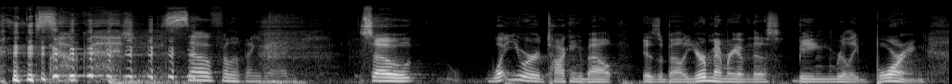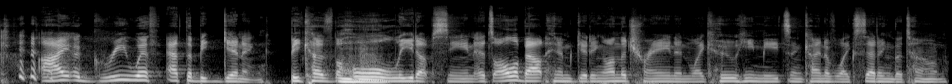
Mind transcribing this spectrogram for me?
Yeah. so good, so flipping good. So, what you were talking about, Isabel, your memory of this being really boring, I agree with at the beginning because the mm-hmm. whole lead up scene, it's all about him getting on the train and like who he meets and kind of like setting the tone.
